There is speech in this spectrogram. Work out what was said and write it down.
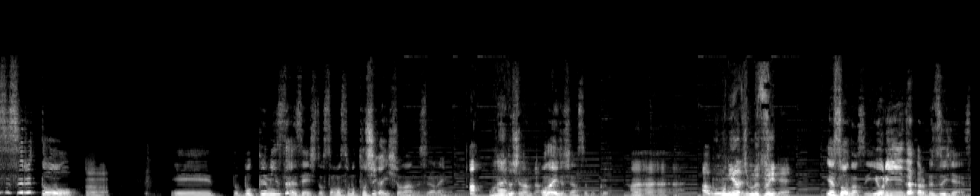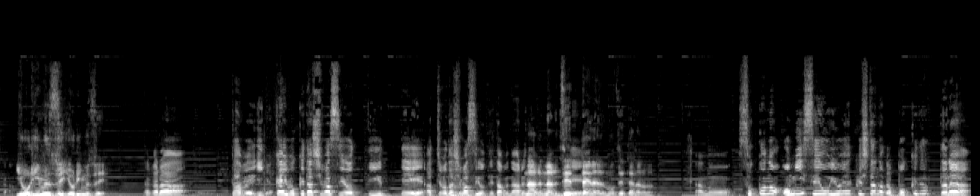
スするとうん。えーっと僕水谷選手とそもそも年が一緒なんですよねあ、同い年なんだ。はい同い年なんですよ僕いはいはいはい。あ、もう鬼味むずいね。やそうなんですよよりだからむずいじゃないですかよりむずい、よりむずい。だから多分一回僕出しますよって言ってあっちも出しますよって多分なるとな思うんでるなる絶対なるもう絶対なるあのそこのお店を予約したのが僕だったら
